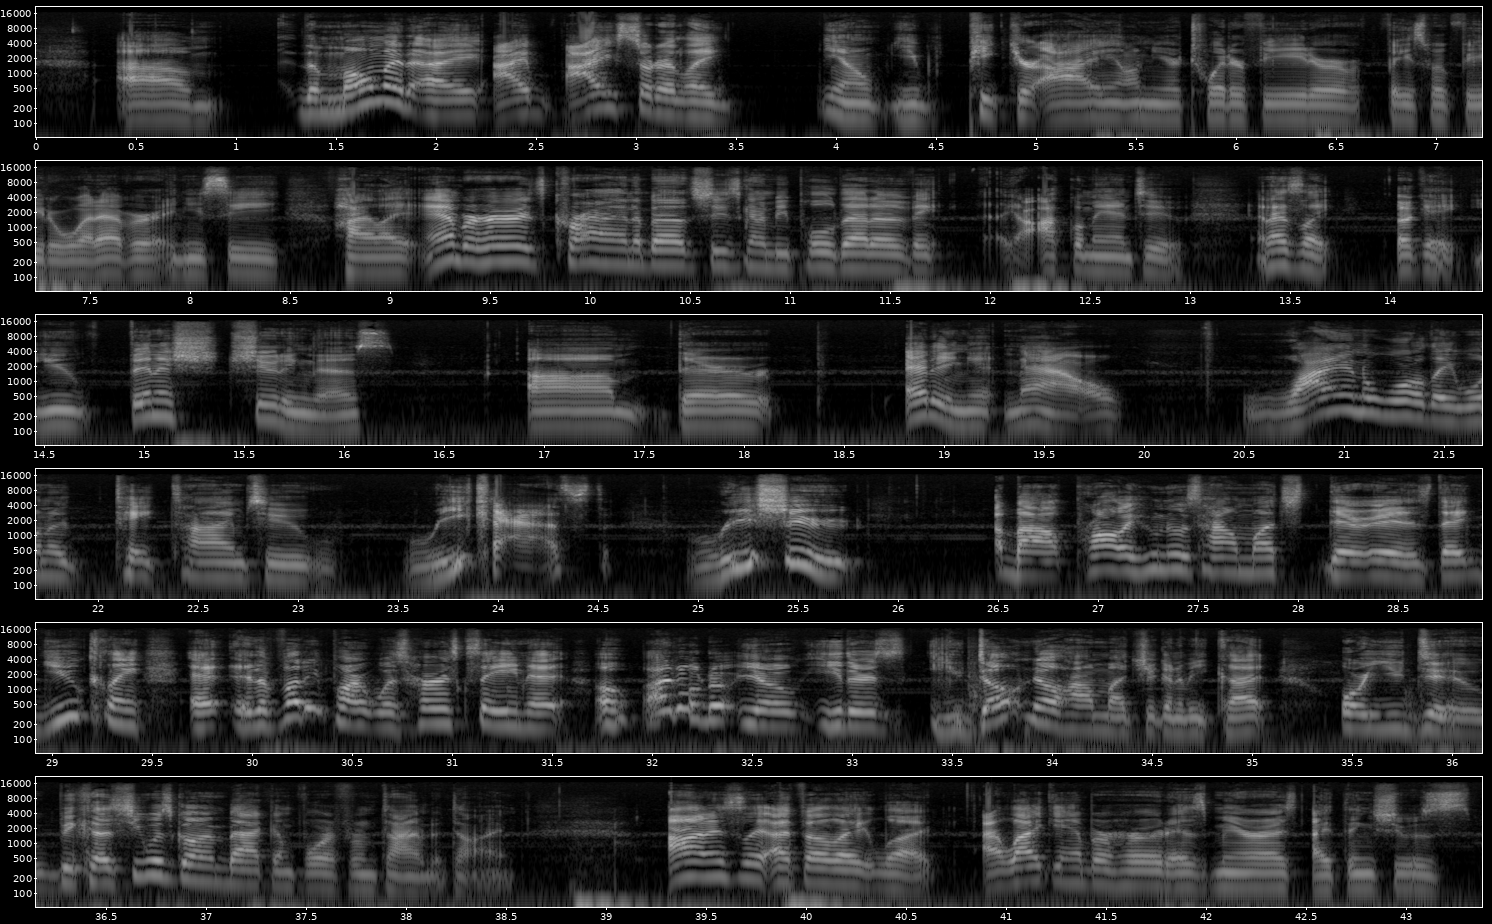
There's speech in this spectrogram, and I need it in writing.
Um, the moment I, I I sort of like you know you peeked your eye on your Twitter feed or Facebook feed or whatever, and you see highlight Amber Heard's crying about she's going to be pulled out of Aquaman 2, and I was like, okay, you finished shooting this um, they're editing it now. Why in the world they want to take time to recast, reshoot about probably who knows how much there is that you claim? And, and the funny part was her saying that, oh, I don't know, you know, either you don't know how much you're going to be cut or you do because she was going back and forth from time to time. Honestly, I felt like, look, I like Amber Heard as Mera. I think she was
